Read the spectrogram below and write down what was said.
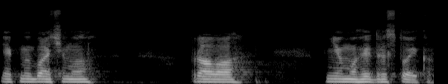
як ми бачимо, права пневмогідростойка.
